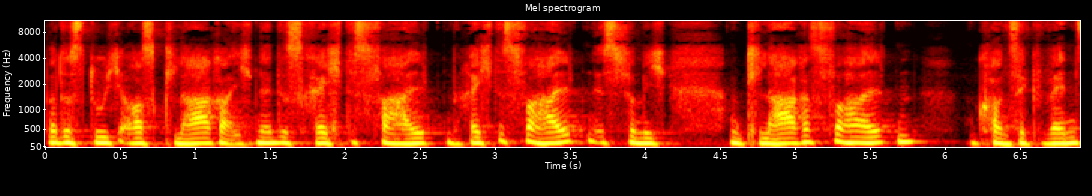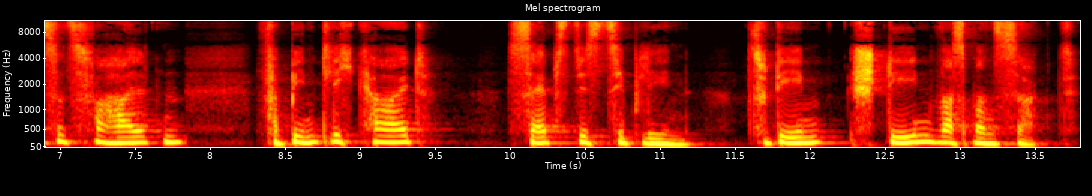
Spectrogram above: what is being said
wird es durchaus klarer. Ich nenne es rechtes Verhalten. Rechtes Verhalten ist für mich ein klares Verhalten, ein konsequentes Verhalten, Verbindlichkeit, Selbstdisziplin, zu dem stehen, was man sagt.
